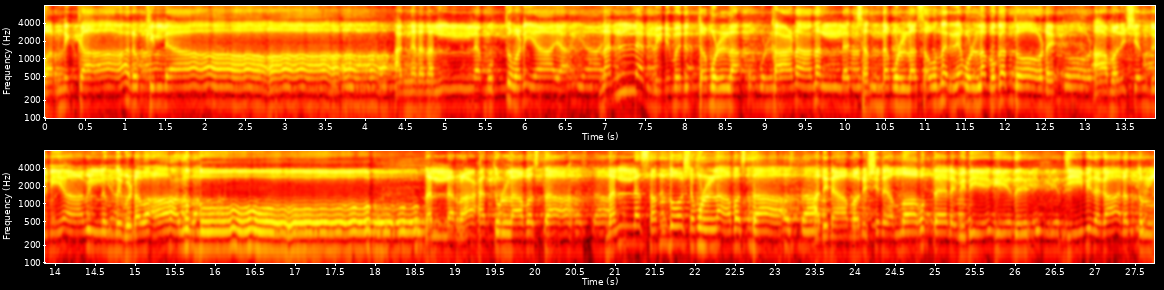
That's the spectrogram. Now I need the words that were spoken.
വർണിക്കാനൊക്കില്ല. അങ്ങനെ നല്ല മുത്തുമണിയായ നല്ല മിനുമനുത്തമുള്ള കാണാൻ നല്ല ചന്തമുള്ള സൗന്ദര്യമുള്ള മുഖത്തോടെ ആ മനുഷ്യൻ ദുനിയാവിൽ നിന്ന് വിടവാങ്ങുന്നു. നല്ല റാഹത്തുള്ള അവസ്ഥ നല്ല സന്തോഷമുള്ള അവസ്ഥ അതിനാ മനുഷ്യന് അള്ളാഹുത്തേല വിധിയേകിയത് ജീവിതകാലത്തുള്ള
